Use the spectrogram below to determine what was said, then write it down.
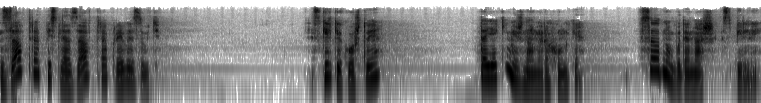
Завтра, післязавтра привезуть. Скільки коштує? Та які між нами рахунки? Все одно буде наш спільний.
